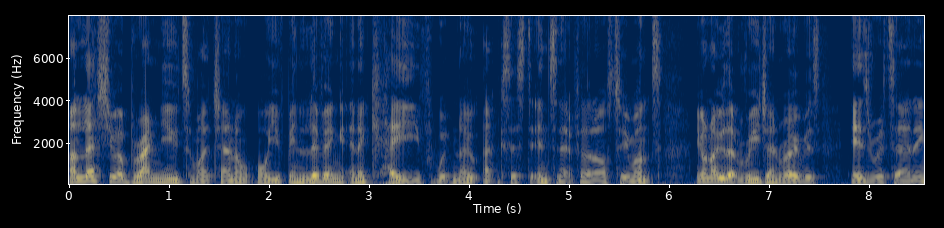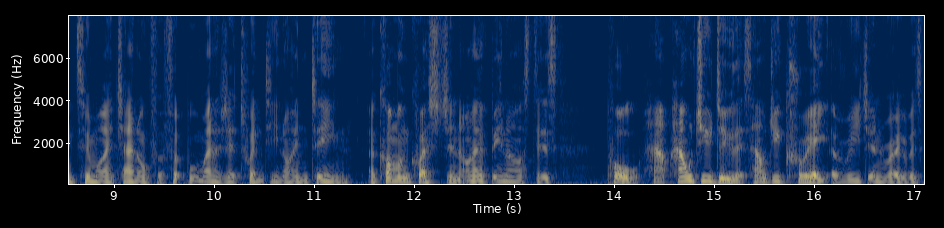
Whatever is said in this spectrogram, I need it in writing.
Unless you are brand new to my channel or you've been living in a cave with no access to internet for the last two months, you'll know that Regen Rovers is returning to my channel for Football Manager 2019. A common question I have been asked is, Paul, how, how do you do this? How do you create a Regen Rovers?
